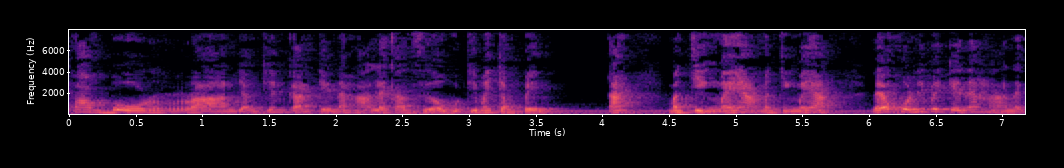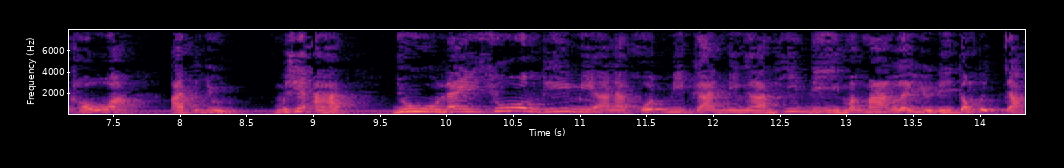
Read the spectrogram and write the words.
ความโบราณอย่างเช่นการเกณฑ์อาหารและการซื้ออาวุธที่ไม่จำเป็นนะมันจริงไหมอะมันจริงไหมอะแล้วคนที่ไปเกณฑ์อาหารเนะเขาอะอาจจะอยู่ไม่ใช่อาจ อยู่ในช่วงที่มีอนาคตมีการมีงานที่ดีมากๆ แล้วอยู่ดีต้องไปจับ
